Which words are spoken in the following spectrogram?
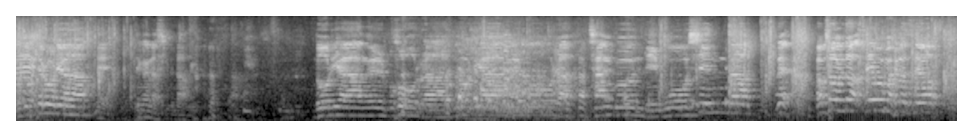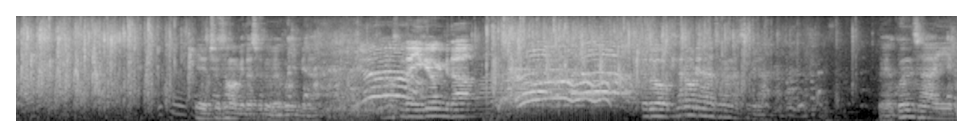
저도 캐롤이 하나 네, 생각났습니다. 노량을 보라, 노량을 보라, 장군님 오신다. 네, 감사합니다. 새해 복 많이 받으세요. 예, 죄송합니다. 저도 외군입니다. 반갑습니다. 이규영입니다. 저도 캐롤이 하나 생각났습니다. 외군 사이로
